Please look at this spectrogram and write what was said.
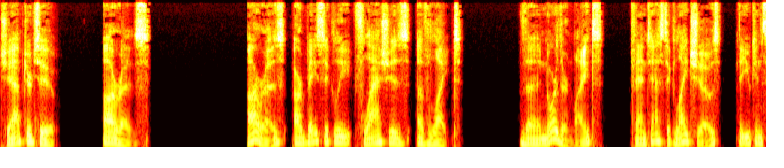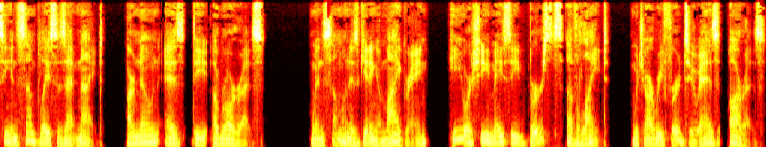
Chapter 2 Auras Auras are basically flashes of light. The northern lights, fantastic light shows that you can see in some places at night, are known as the auroras. When someone is getting a migraine, he or she may see bursts of light, which are referred to as auras.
